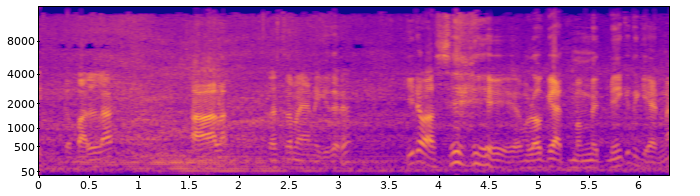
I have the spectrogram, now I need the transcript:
එක බල්ලා කාලා තමයි යන්නේ ගෙදර. ඊට පස්සේ බ්ලොග් එකත් මම මේකද කියන්න.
